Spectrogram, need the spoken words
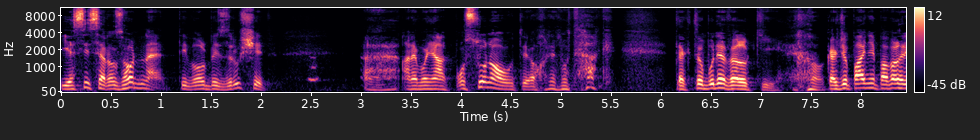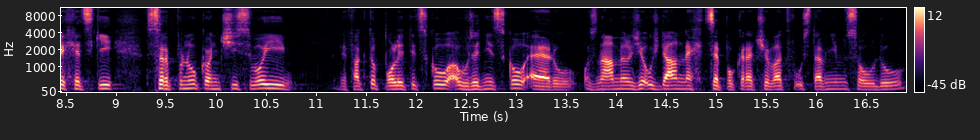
Jestli se rozhodne ty volby zrušit, anebo nějak posunout, jo, nebo tak, tak to bude velký. Každopádně Pavel Rychecký v srpnu končí svoji de facto politickou a úřednickou éru. Oznámil, že už dál nechce pokračovat v ústavním soudu,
